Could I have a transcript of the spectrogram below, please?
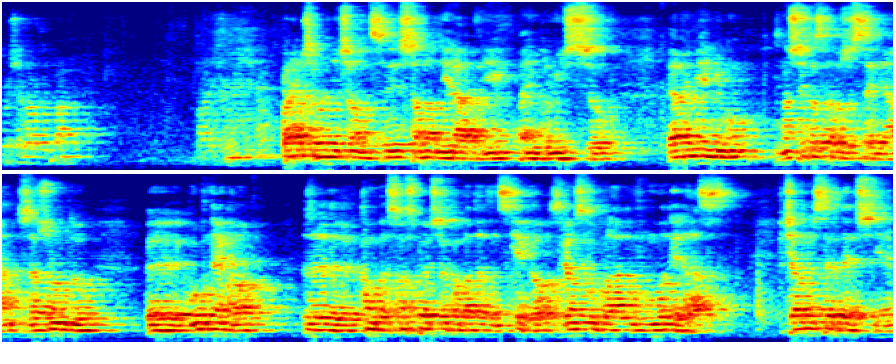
Proszę bardzo, Pan Marek. Panie Przewodniczący, Szanowni Radni, Panie Burmistrzu, ja w imieniu naszego Stowarzyszenia, Zarządu e, Głównego e, Kongresu Społecznego Obywatelskiego Związku Polaków Młody Las chciałbym serdecznie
